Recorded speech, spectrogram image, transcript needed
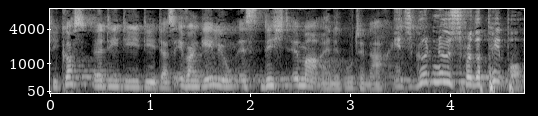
Die, Gos äh, die, die, die, das Evangelium ist nicht immer eine gute Nachricht. It's good news for the people,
